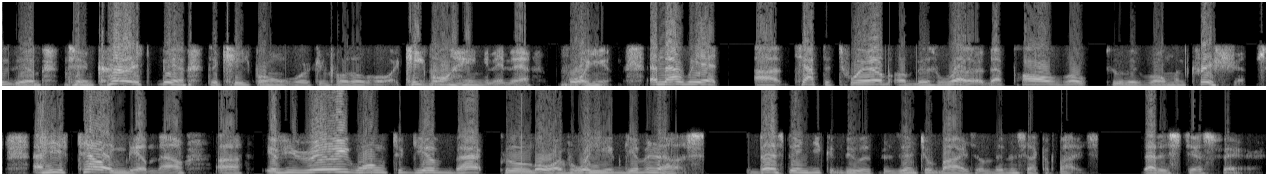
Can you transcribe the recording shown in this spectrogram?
to them to encourage them to keep on working for the Lord, keep on hanging in there for Him. And now we're at uh, chapter 12 of this letter that Paul wrote to the Roman Christians. And he's telling them now, uh, if you really want to give back to the Lord for what he has given us, the best thing you can do is present your bodies a living sacrifice. That is just fair.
